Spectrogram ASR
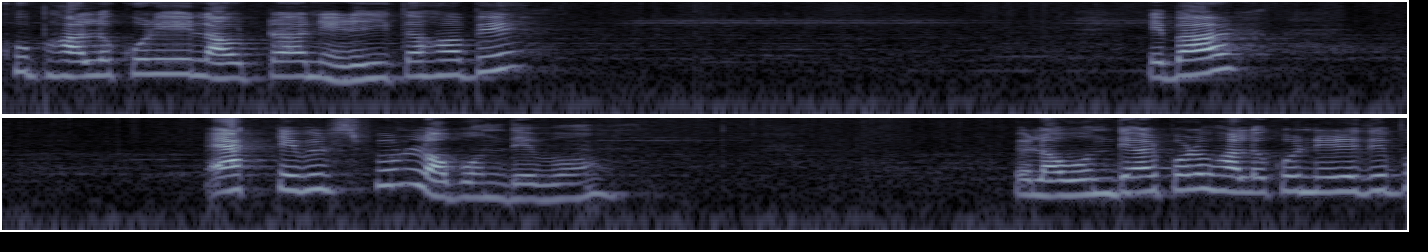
খুব ভালো করে লাউটা নেড়ে দিতে হবে। এবার এক টেবিল স্পুন লবণ দেব। লবণ দেওয়ার পরে ভালো করে নেড়ে দেব,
